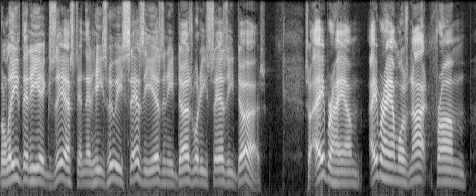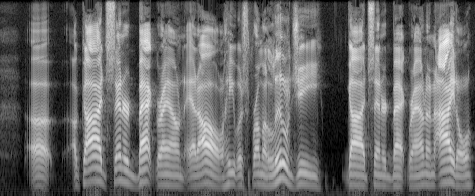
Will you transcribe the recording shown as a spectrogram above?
believe that He exists and that He's who He says He is and He does what He says He does? So Abraham, Abraham was not from uh, a God-centered background at all. He was from a little g God-centered background, an idol.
